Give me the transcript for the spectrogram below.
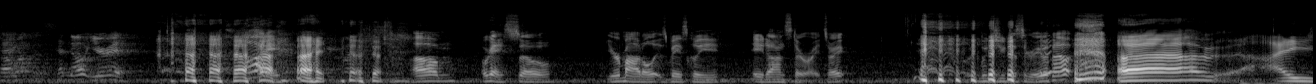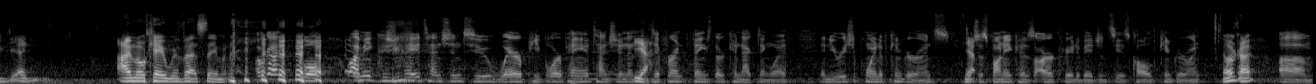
Tag, no, you're in. Hi. All right. Um, okay, so your model is basically AIDA on steroids, right? Would you disagree with that? Uh, I, I I'm okay with that statement. Okay, well, well I mean, because you pay attention to where people are paying attention and Yeah. the different things they're connecting with, and you reach a point of congruence, which is funny because our creative agency is called Congruent. okay. Um,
